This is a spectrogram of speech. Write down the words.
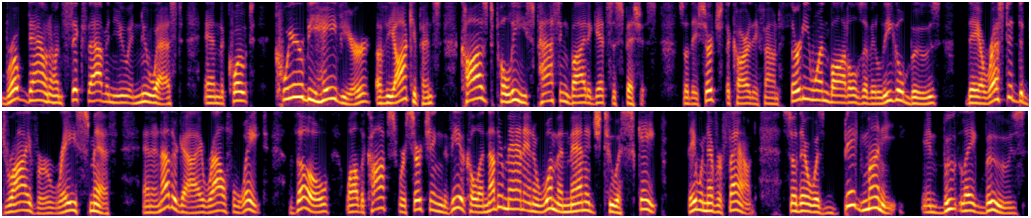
broke down on 6th Avenue in New West, and the quote, queer behavior of the occupants caused police passing by to get suspicious. So they searched the car. They found 31 bottles of illegal booze. They arrested the driver, Ray Smith, and another guy, Ralph Waite. Though, while the cops were searching the vehicle, another man and a woman managed to escape. They were never found. So there was big money in bootleg booze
